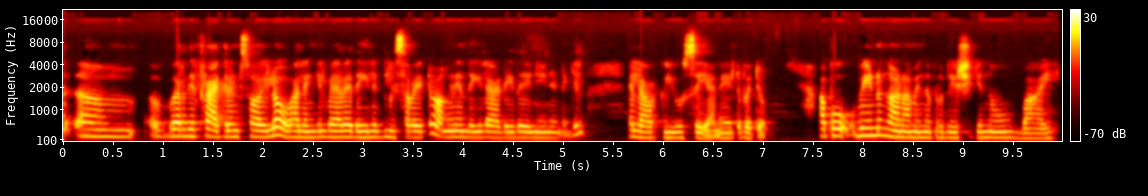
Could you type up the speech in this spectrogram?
വെറുതെ ഫ്രാഗ്രൻസ് ഓയിലോ അല്ലെങ്കിൽ വേറെ ഏതെങ്കിലും ഗ്ലിസറേറ്റോ അങ്ങനെ എന്തെങ്കിലും ആഡ് ചെയ്ത് കഴിഞ്ഞിട്ടുണ്ടെങ്കിൽ എല്ലാവർക്കും യൂസ് ചെയ്യാനായിട്ട് പറ്റും. അപ്പോൾ വീണ്ടും കാണാമെന്ന് പ്രതീക്ഷിക്കുന്നു. ബായ്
